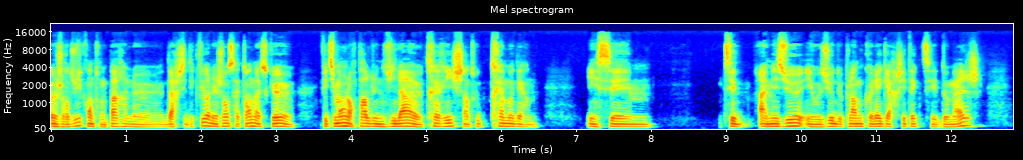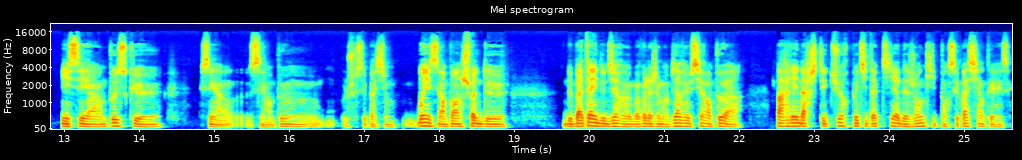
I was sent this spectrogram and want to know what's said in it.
Aujourd'hui, quand on parle euh, d'architecture, les gens s'attendent à ce que, effectivement, on leur parle d'une villa euh, très riche, un truc très moderne. Et c'est, c'est à mes yeux et aux yeux de plein de collègues architectes, c'est dommage. Et c'est un peu ce que, c'est un, c'est un peu, euh, je sais pas si on, ouais, c'est un peu un cheval de, de bataille de dire, euh, bah voilà, j'aimerais bien réussir un peu à parler d'architecture petit à petit à des gens qui pensaient pas s'y intéresser.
